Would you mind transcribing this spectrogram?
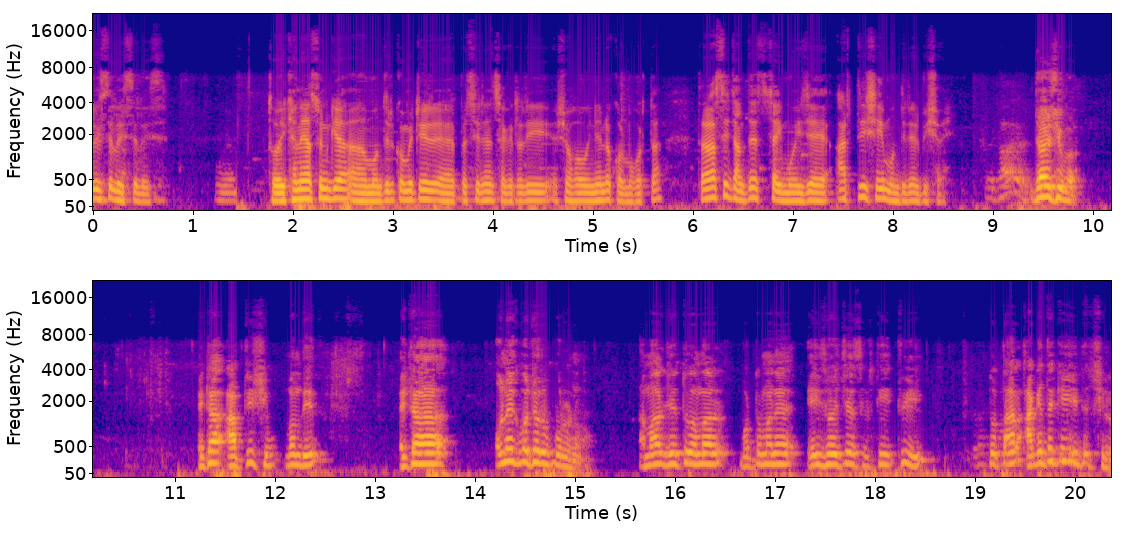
লইছে লইছে লইছে। তো এখানে আসুন গিয়া আহ, মন্দির কমিটির প্রেসিডেন্ট সেক্রেটারি সহ অন্যান্য কর্মকর্তা। তারা কাছে জানতে চাই মই যে আরতি সেই মন্দিরের বিষয়। জয় শিব। এটা আপটি শিব মন্দির। এটা অনেক বছর পুরনো। আমার যেহেতু আমার বর্তমানে এইজ হয়েছে সিক্সটি থ্রি তো তার আগে থেকেই এটা ছিল।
